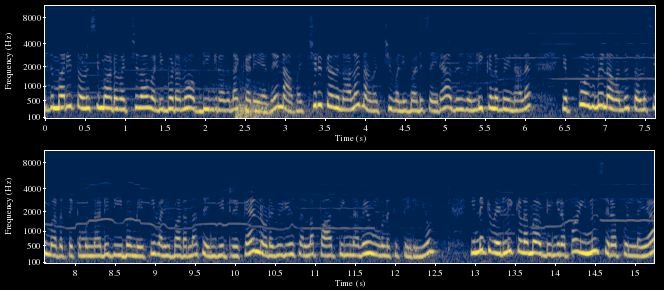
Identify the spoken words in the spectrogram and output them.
இது மாதிரி துளசி மாடை வச்சு தான் வழிபடணும் அப்படிங்கிறதெல்லாம் கிடையாது. நான் வச்சுருக்கிறதுனால நான் வச்சு வழிபாடு செய்கிறேன் அது வெள்ளிக்கிழமையினால எப்போதுமே நான் வந்து துளசி மாடத்துக்கு முன்னாடி தீபம் ஏற்றி வழிபாடெல்லாம் செஞ்சிட்ருக்கேன் என்னோடய வீடியோஸ் எல்லாம் பார்த்தீங்கன்னாவே உங்களுக்கு தெரியும். இன்றைக்கி வெள்ளிக்கிழமை அப்படிங்கிறப்போ இன்னும் சிறப்பு இல்லையா?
